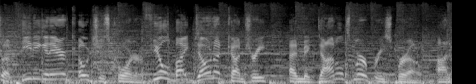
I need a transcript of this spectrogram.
Alsop Heating and Air Coaches Corner, fueled by Donut Country and McDonald's Murfreesboro on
